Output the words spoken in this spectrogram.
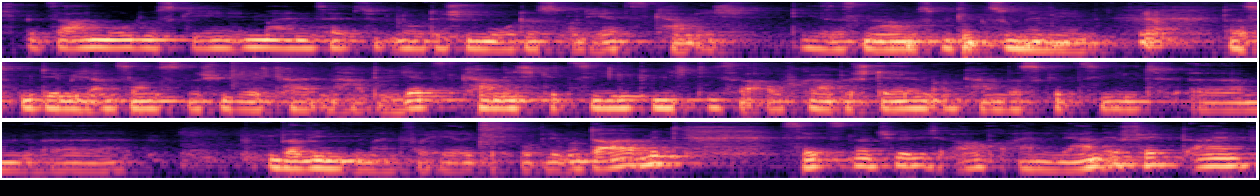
Spezialmodus gehen, in meinen selbsthypnotischen Modus und jetzt kann ich dieses Nahrungsmittel zu mir nehmen, ja. das, mit dem ich ansonsten Schwierigkeiten hatte. Jetzt kann ich gezielt mich dieser Aufgabe stellen und kann das gezielt ähm, äh, überwinden, mein vorheriges Problem. Und damit setzt natürlich auch ein Lerneffekt ein.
